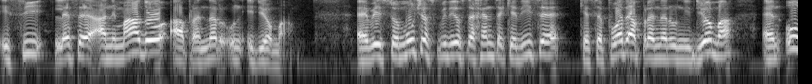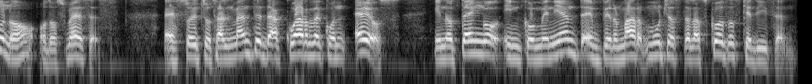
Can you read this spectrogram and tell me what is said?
y si les he animado a aprender un idioma. He visto muchos videos de gente que dice que se puede aprender un idioma en uno o dos meses. Estoy totalmente de acuerdo con ellos y no tengo inconveniente en firmar muchas de las cosas que dicen.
